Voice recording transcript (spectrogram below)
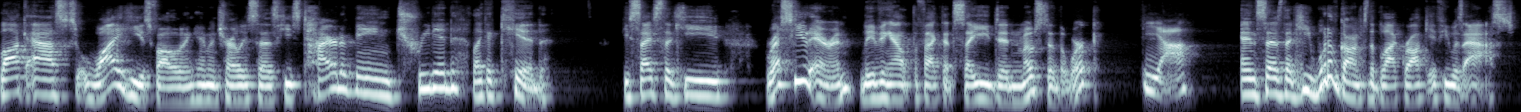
Locke asks why he is following him, and Charlie says he's tired of being treated like a kid. He cites that he rescued Aaron, leaving out the fact that Sayid did most of the work, Yeah. and says that he would have gone to the Black Rock if he was asked.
